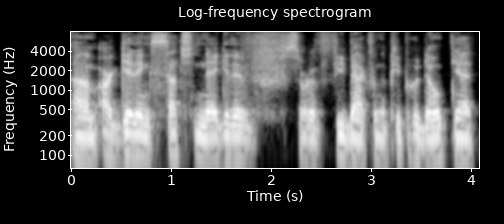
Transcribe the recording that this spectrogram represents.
um, are getting such negative sort of feedback from the people who don't get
